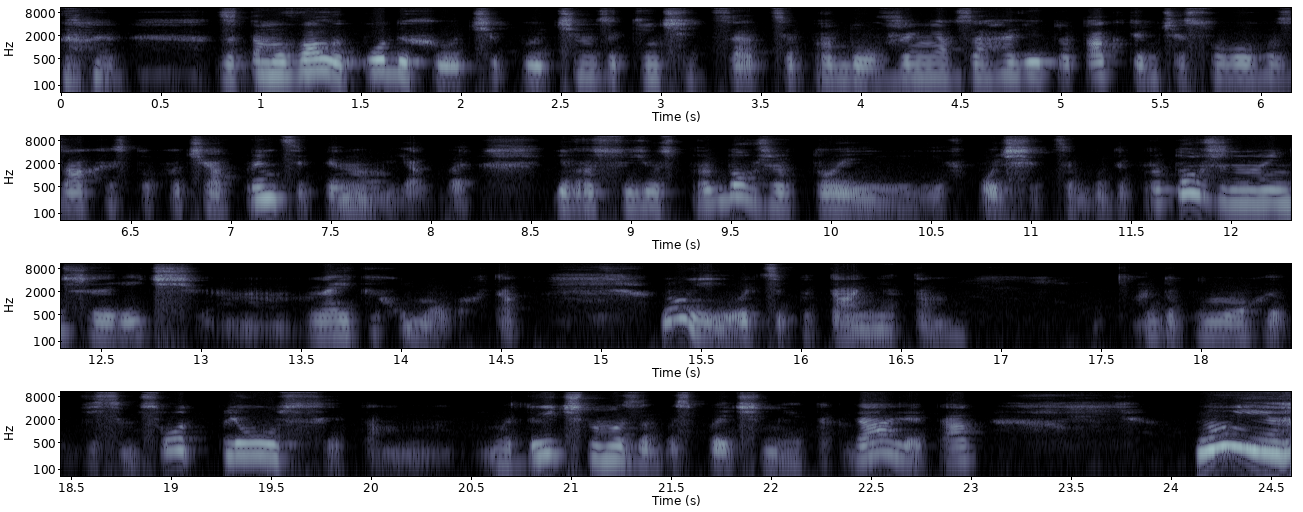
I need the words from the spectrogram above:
затамували подихи, очікують, чим закінчиться це продовження взагалі-то так, тимчасового захисту. Хоча, в принципі, ну, якби Євросоюз продовжив, то і в Польщі це буде продовжено, інша річ, на яких умовах. так. Ну і оці питання там допомоги 800 і там медичного забезпечення і так далі. так. Ну і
